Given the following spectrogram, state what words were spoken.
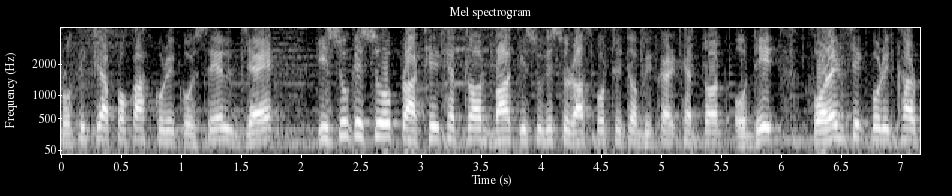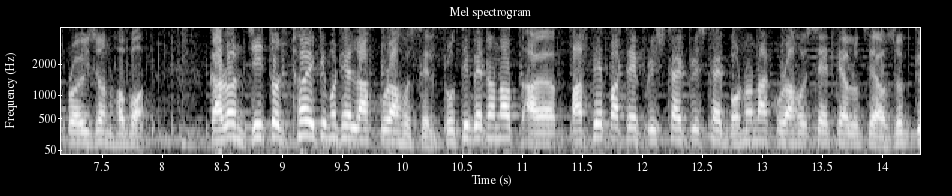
প্ৰতিক্ৰিয়া প্ৰকাশ কৰি কৈছিল যে কিছু কিছু প্ৰাৰ্থীৰ ক্ষেত্ৰত বা কিছু কিছু ৰাজপত্ৰিত বিষয়ৰ ক্ষেত্ৰত অধিক ফৰেনচিক পৰীক্ষাৰ প্ৰয়োজন হ'ব। কাৰণ যি তথ্য ইতিমধ্যে লাভ কৰা হৈছিল প্ৰতিবেদনত পাতে পাতে পৃষ্ঠাই পৃষ্ঠাই বৰ্ণনা কৰা হৈছে তেওঁলোক যে অযোগ্য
